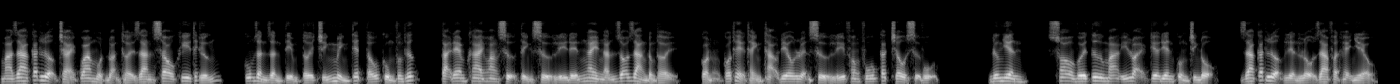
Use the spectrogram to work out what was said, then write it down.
Mà ra cắt lượng trải qua một đoạn thời gian sau khi thích ứng, cũng dần dần tìm tới chính mình tiết tấu cùng phương thức, tại đem khai hoang sự tỉnh xử lý đến ngay ngắn rõ ràng đồng thời, còn có thể thành thạo điêu luyện xử lý phong phú các châu sự vụ. Đương nhiên, so với tư mã ý loại kia điên cùng trình độ, ra cắt lượng liền lộ ra phật hệ nhiều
